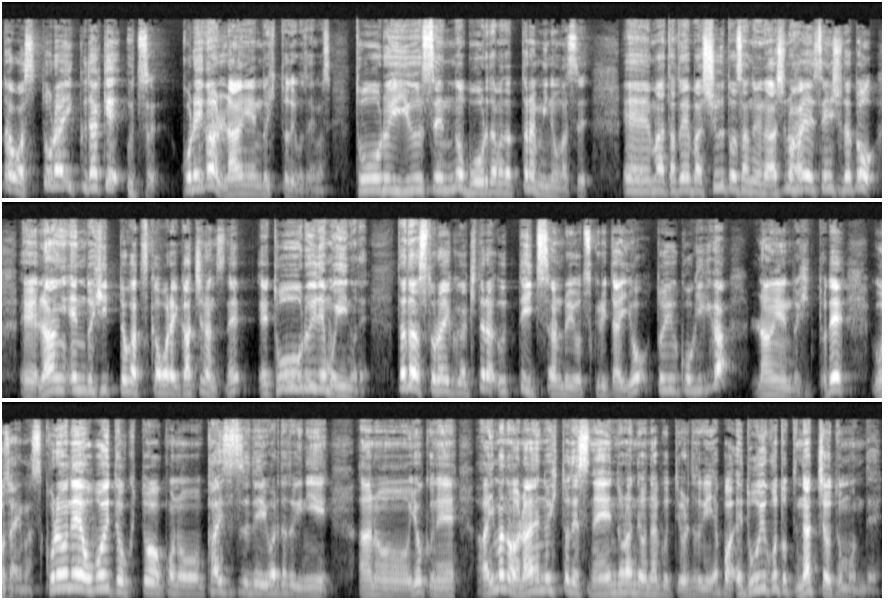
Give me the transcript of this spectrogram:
ターはストライクだけ打つ。これがランエンドヒットでございます。盗塁優先のボール球だったら見逃す、えー、まあ例えば周東さんのような足の速い選手だと、えー、ランエンドヒットが使われがちなんですね、えー、盗塁でもいいので。ただストライクが来たら打って一三塁を作りたいよ。という攻撃がランエンドヒットでございます。これをね覚えておくとこの解説で言われた時にあのー、よくねあ今のはランエンドヒットですね。エンドランではなくって言われた時にやっぱえどういうことってなっちゃうと思うんで、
